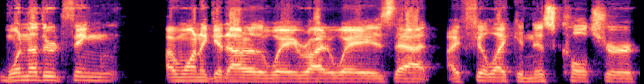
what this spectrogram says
one other thing I want to get out of the way right away is that I feel like in this culture,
